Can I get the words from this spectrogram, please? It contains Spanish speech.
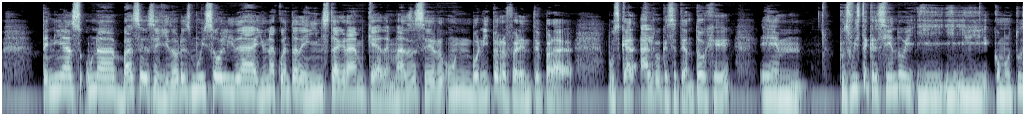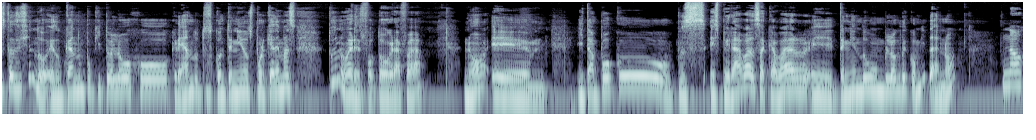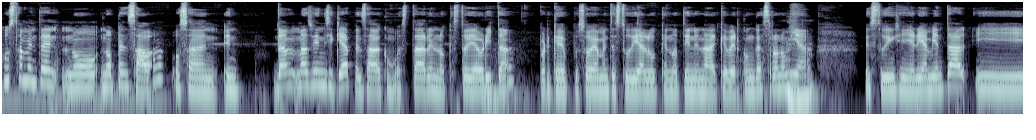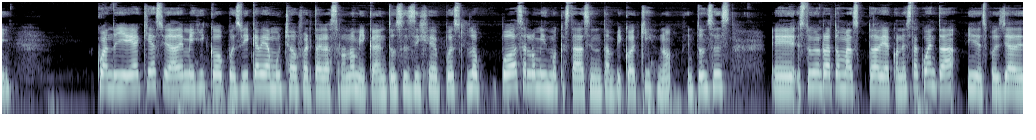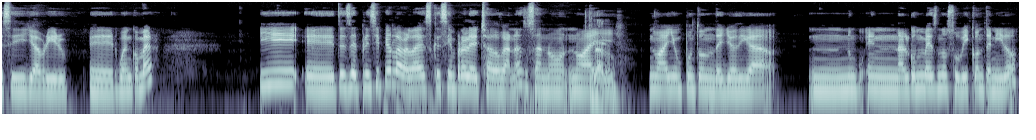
tenías una base de seguidores muy sólida y una cuenta de Instagram que además de ser un bonito referente para buscar algo que se te antoje, em, pues fuiste creciendo y, como tú estás diciendo, educando un poquito el ojo, creando tus contenidos, porque además tú no eres fotógrafa, ¿no? Em, y tampoco pues esperabas acabar eh, teniendo un blog de comida, ¿no? No, justamente no, no pensaba, o sea, en, en- más bien ni siquiera pensaba como estar en lo que estoy ahorita, porque pues obviamente estudié algo que no tiene nada que ver con gastronomía, estudié ingeniería ambiental y cuando llegué aquí a Ciudad de México pues vi que había mucha oferta gastronómica, entonces dije pues lo puedo hacer lo mismo que estaba haciendo en Tampico aquí, ¿no? Entonces eh, estuve un rato más todavía con esta cuenta y después ya decidí yo abrir eh, el Buen Comer. Y eh, desde el principio la verdad es que siempre le he echado ganas, o sea, no, no, hay, Claro. no hay un punto donde yo diga "Mm, en algún mes no subí contenido.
